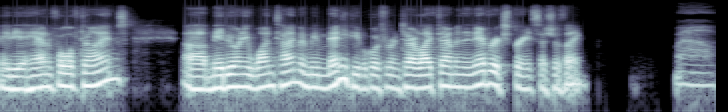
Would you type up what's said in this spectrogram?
maybe a handful of times uh, maybe only one time. I mean many people go through an entire lifetime and they never experience such a thing. Wow.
